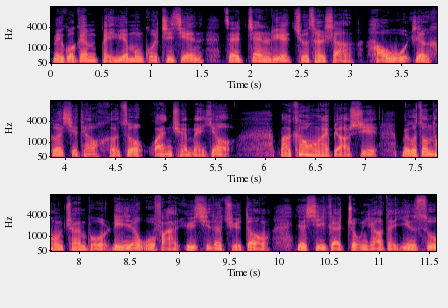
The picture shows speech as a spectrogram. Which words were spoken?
美国跟北约盟国之间在战略决策上毫无任何协调合作，完全没有。”马克龙还表示，美国总统川普令人无法预期的举动，也是一个重要的因素。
